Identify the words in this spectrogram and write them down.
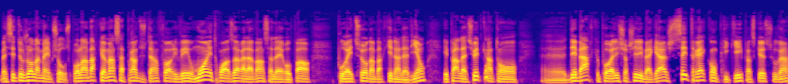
ben, c'est toujours la même chose. Pour l'embarquement, ça prend du temps. Il faut arriver au moins trois heures à l'avance à l'aéroport pour être sûr d'embarquer dans l'avion. Et par la suite, quand on euh, débarque pour aller chercher les bagages, c'est très compliqué parce que souvent,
